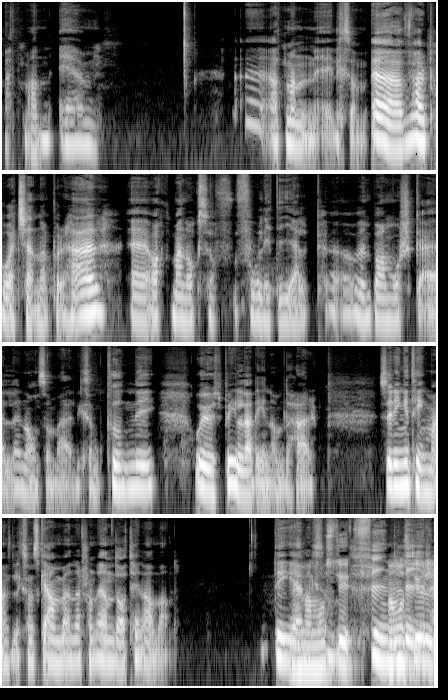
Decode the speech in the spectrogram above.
att man eh, Eh, att man eh, liksom övar på att känna på det här eh, och att man också får lite hjälp av en barnmorska eller någon som är liksom kunnig och utbildad inom det här. Så det är ingenting man liksom ska använda från en dag till en annan. Det är man liksom måste ju, fin man måste ju,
